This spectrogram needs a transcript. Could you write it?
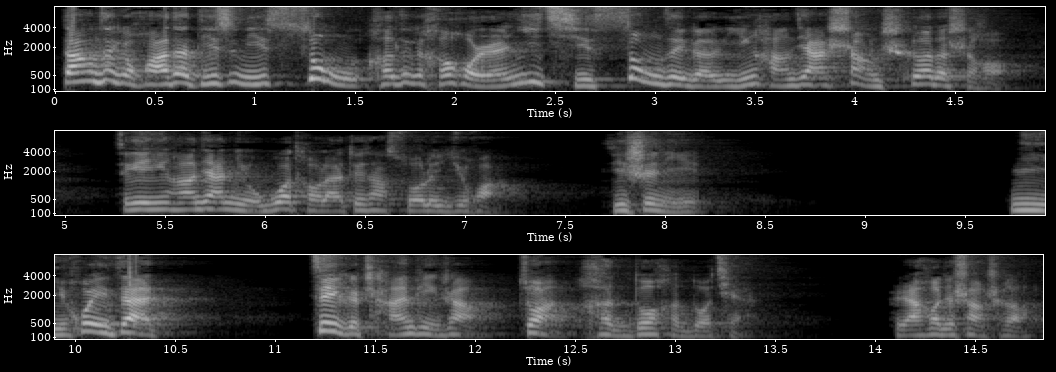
当这个华特迪士尼送和这个合伙人一起送这个银行家上车的时候，这个银行家扭过头来对他说了一句话：“迪士尼，你会在这个产品上赚很多很多钱。”然后就上车了，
